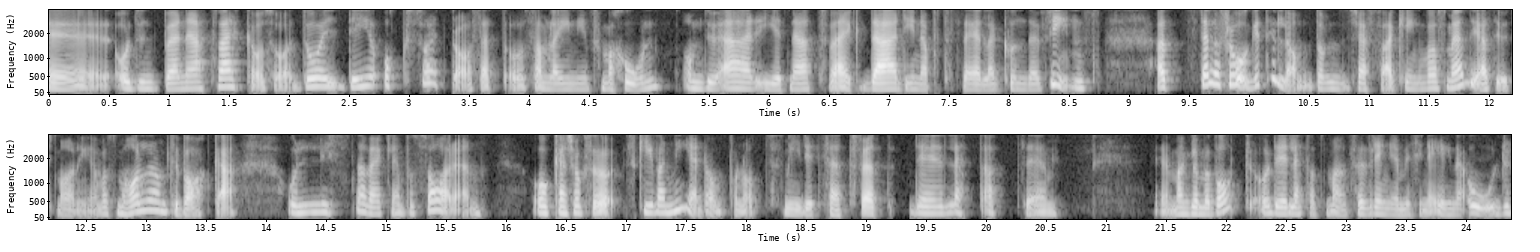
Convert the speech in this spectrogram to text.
eh, och du börjar nätverka och så, då är det också ett bra sätt att samla in information om du är i ett nätverk där dina potentiella kunder finns. Att ställa frågor till dem, de du träffar kring vad som är deras utmaningar, vad som håller dem tillbaka och lyssna verkligen på svaren. Och kanske också skriva ner dem på något smidigt sätt för att det är lätt att eh, man glömmer bort och det är lätt att man förvränger med sina egna ord.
